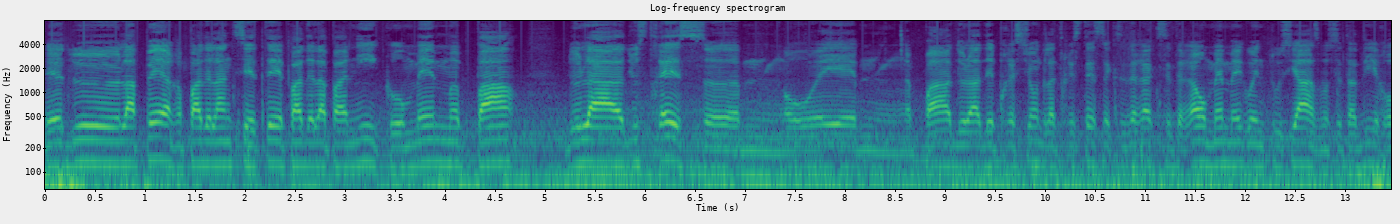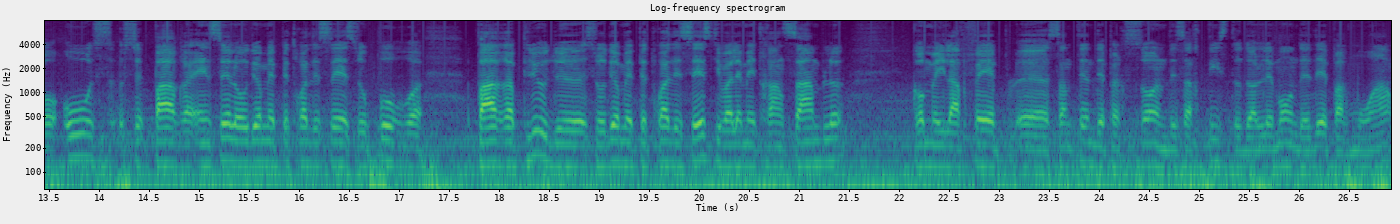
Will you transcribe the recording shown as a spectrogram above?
euh, de la peur, pas de l'anxiété, pas de la panique ou même pas de la, du stress, euh, et, pas de la dépression, de la tristesse, etc., etc., ou même égo-enthousiasme, c'est-à-dire ou par un seul audio MP3 DCS ou pour par plus de sodium MP3 DCS, tu vas les mettre ensemble, comme il a fait euh, centaines de personnes, des artistes dans le monde aidés par moi,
